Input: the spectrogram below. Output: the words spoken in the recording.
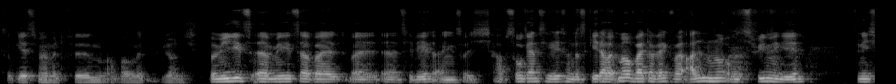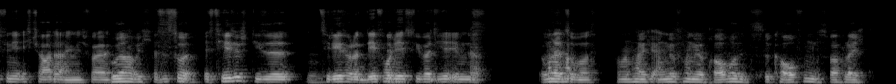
So geht es mir mit Filmen, aber mit Büchern nicht. Bei mir geht's, äh, mir geht's ja bei, bei äh, CDs eigentlich so. Ich habe so gern CDs und das geht aber immer weiter weg, weil alle nur noch auf das Streaming gehen. Finde ich, finde ich echt schade eigentlich, weil Früher habe ich. das ist so ästhetisch, diese Mhm. CDs oder DVDs wie bei dir eben, das Ja. ist halt Ja. sowas. Und dann habe ich angefangen, mir Bravo-Hits zu kaufen. Das war vielleicht,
